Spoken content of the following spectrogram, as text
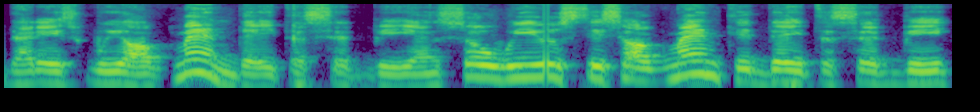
that is, we augment dataset B. And so we use this augmented dataset B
